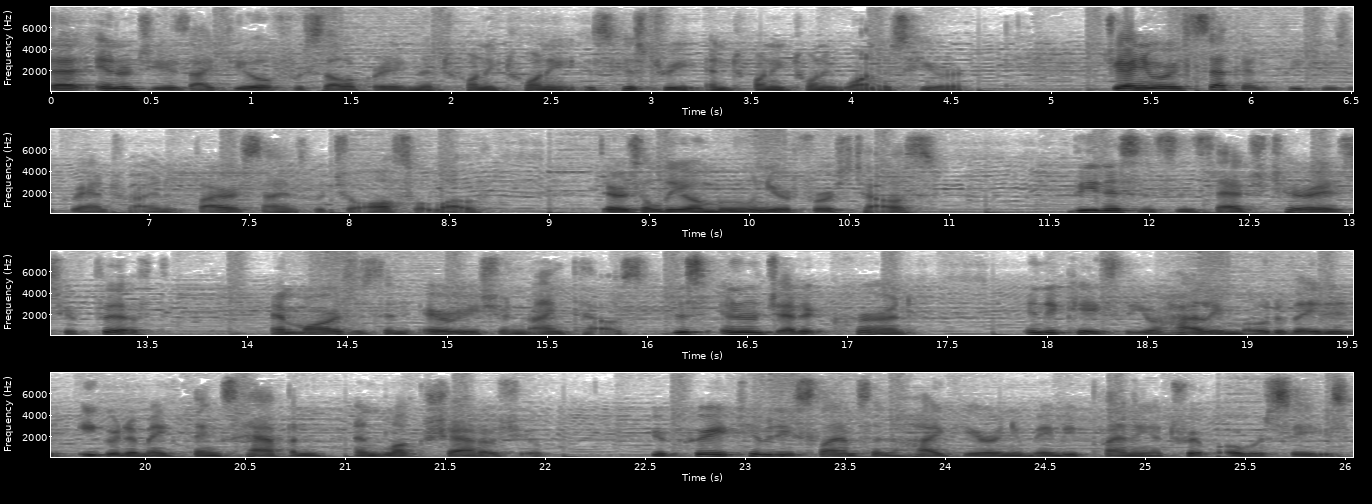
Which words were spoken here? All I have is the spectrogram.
That energy is ideal for celebrating that 2020 is history and 2021 is here. January 2nd features a grand trine of fire signs, which you'll also love. There's a Leo moon, your first house. Venus is in Sagittarius, your fifth. And Mars is in Aries, your ninth house. This energetic current indicates that you're highly motivated, eager to make things happen, and luck shadows you. Your creativity slams into high gear, and you may be planning a trip overseas,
